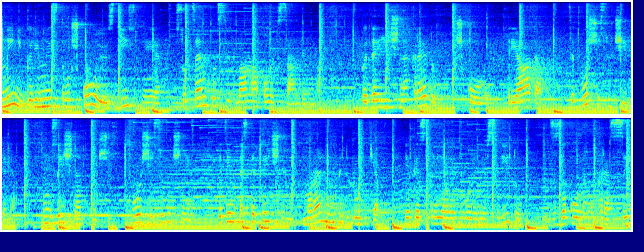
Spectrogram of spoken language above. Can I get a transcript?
Нині керівництво школою здійснює Суценко Світлана Олександрівна. Педагогічна кредо школи, тріада це творчість учителя, музична творчість, творчість учня є тим естетичним, моральним підґрунтям, яке сприяє творенню світу з законами краси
